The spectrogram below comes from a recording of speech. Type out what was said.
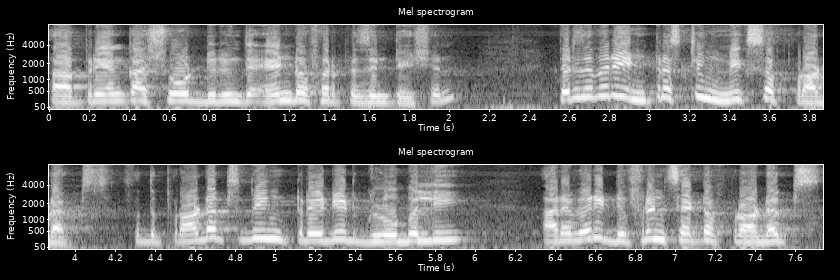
uh, Priyanka showed during the end of her presentation, there is a very interesting mix of products. So the products being traded globally are a very different set of products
